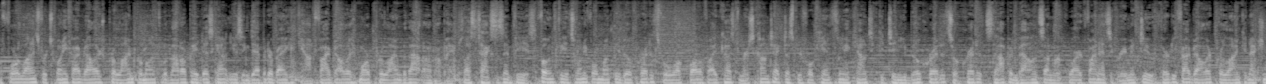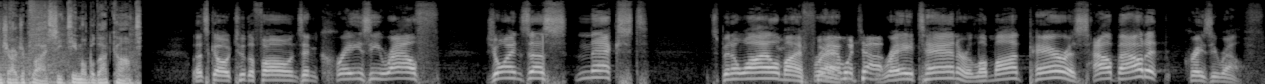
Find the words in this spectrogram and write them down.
of four lines for $25 per line per month with auto pay discount using debit or bank account. $5 more per line without auto pay, plus taxes and fees. Phone fee at 24 monthly bill credits for well qualified customers. Contact us before canceling account to continue bill credits or credit stop and balance on required finance agreement due. $35 per line connection charge applies. Ctmobile.com. Let's go to the phones, and Crazy Ralph joins us next. It's been a while, my friend. Yeah, what's up? Ray Tanner, Lamont Paris. How about it, Crazy Ralph?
